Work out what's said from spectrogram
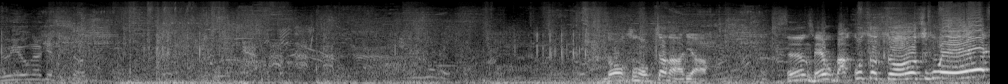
유용하게 써. 너궁 없잖아 아리야. 응 매우 맞고 썼어. 수고해.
